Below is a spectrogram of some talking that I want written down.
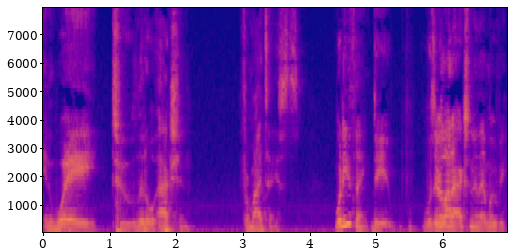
and way too little action for my tastes. What do you think? Do you was there a lot of action in that movie?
